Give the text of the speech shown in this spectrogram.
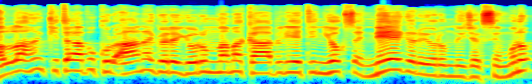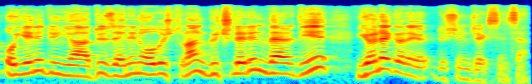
Allah'ın kitabı Kur'an'a göre yorumlama kabiliyetin yoksa neye göre yorumlayacaksın bunu? O yeni dünya düzenini oluşturan güçlerin verdiği yöne göre düşüneceksin sen.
